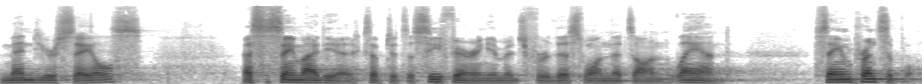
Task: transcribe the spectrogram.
mend your sails. That's the same idea, except it's a seafaring image for this one that's on land. Same principle.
